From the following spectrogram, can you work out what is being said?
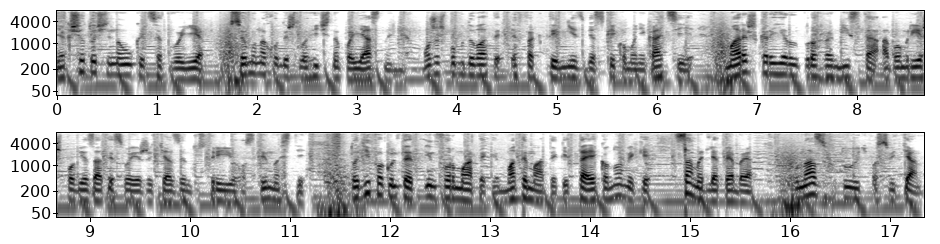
Якщо точні науки це твоє, всьому знаходиш логічне пояснення, можеш побудувати ефективні зв'язки комунікації, мариш кар'єру програміста або мрієш пов'язати своє життя з індустрією гостинності, тоді факультет інформатики, математики та економіки саме для тебе. У нас готують освітян,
